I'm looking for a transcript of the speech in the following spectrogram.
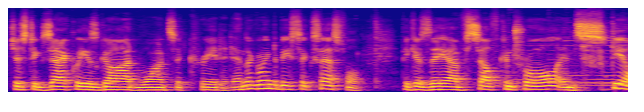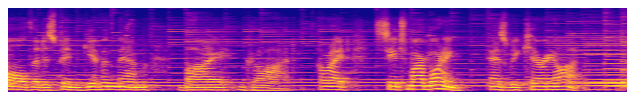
just exactly as God wants it created. And they're going to be successful because they have self control and skill that has been given them by God. All right, see you tomorrow morning as we carry on.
